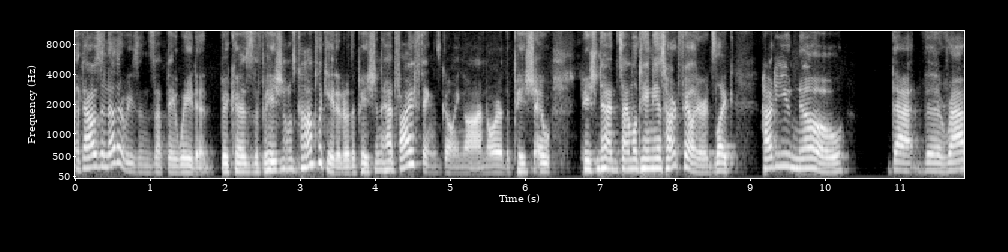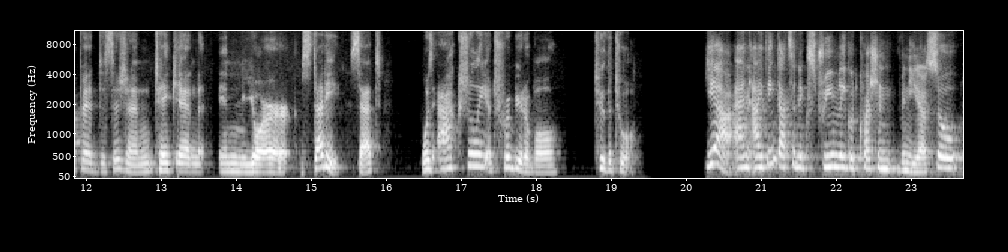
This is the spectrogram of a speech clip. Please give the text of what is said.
a thousand other reasons that they waited because the patient was complicated or the patient had five things going on or the patient oh, patient had simultaneous heart failure it's like how do you know that the rapid decision taken in your study set was actually attributable to the tool? Yeah, and I think that's an extremely good question, Vinita. So,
